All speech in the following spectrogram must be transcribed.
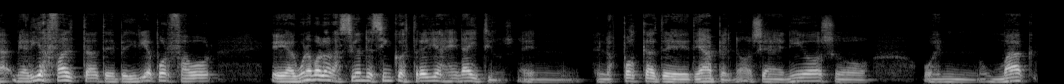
haría falta, te pediría por favor, eh, alguna valoración de cinco estrellas en iTunes, en, los podcasts de, Apple, ¿no? O sea, en iOS o, en un Mac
